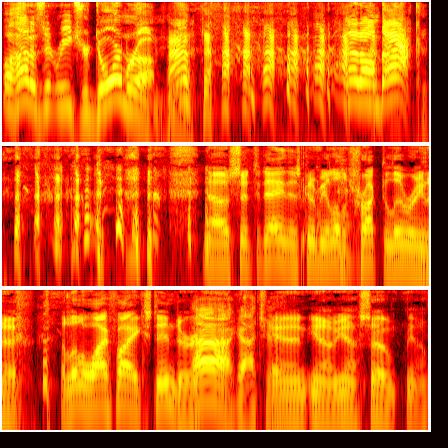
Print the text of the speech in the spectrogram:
Well, how does it reach your dorm room? Huh? Head on back. no, so today there's going to be a little truck delivering a, a little Wi-Fi extender. Ah, gotcha. And you know, yeah. So you know,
